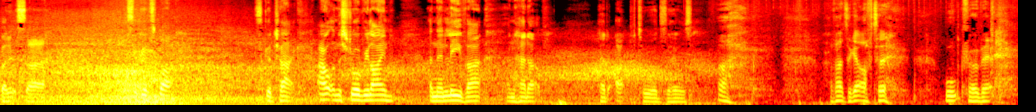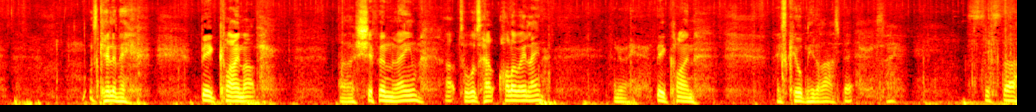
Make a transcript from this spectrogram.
But it's uh it's a good spot. It's a good track. Out on the strawberry line and then leave that and head up head up towards the hills. Oh, I've had to get off to walk for a bit. It's killing me. Big climb up uh, Shipham Lane up towards Holloway Lane. Anyway, big climb. It's killed me the last bit. So let's just uh,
